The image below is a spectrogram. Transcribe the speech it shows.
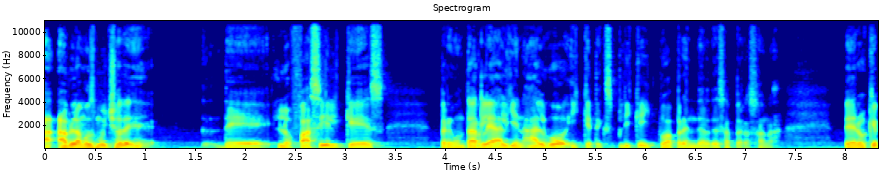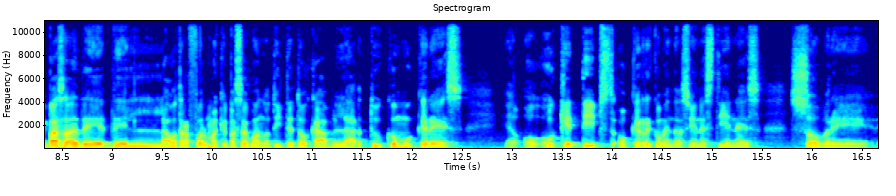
hablamos mucho de, de, lo fácil que es preguntarle a alguien algo y que te explique y tú aprender de esa persona. Pero ¿qué pasa de, de la otra forma? ¿Qué pasa cuando a ti te toca hablar? ¿Tú cómo crees? O, qué tips o qué recomendaciones tienes sobre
